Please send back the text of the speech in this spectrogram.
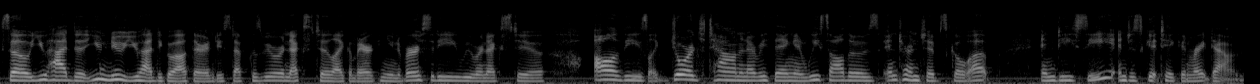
So you had to you knew you had to go out there and do stuff because we were next to like American University, we were next to all of these like Georgetown and everything and we saw those internships go up in DC and just get taken right down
